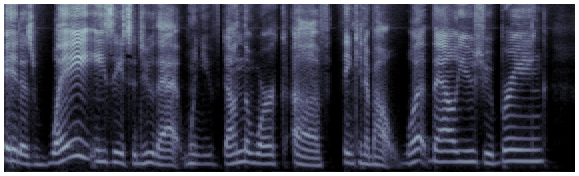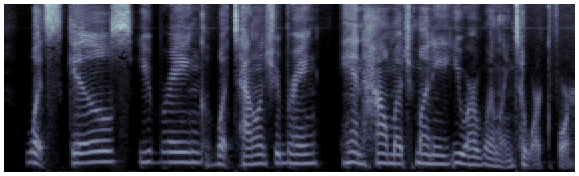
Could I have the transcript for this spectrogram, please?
It is way easy to do that when you've done the work of thinking about what values you bring, what skills you bring, what talents you bring, and how much money you are willing to work for.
